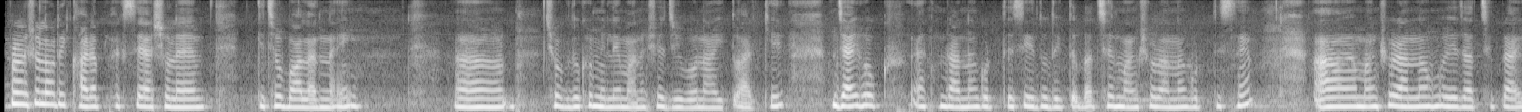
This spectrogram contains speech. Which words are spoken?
তারপর আসলে অনেক খারাপ লাগছে, আসলে কিছু বলার নাই। সুখ দুঃখ মিলে মানুষের জীবন, আই তো আর কি। যাই হোক, এখন রান্না করতেছি তো দেখতে পাচ্ছেন, মাংস রান্না করতেছে। মাংস রান্না হয়ে যাচ্ছে প্রায়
